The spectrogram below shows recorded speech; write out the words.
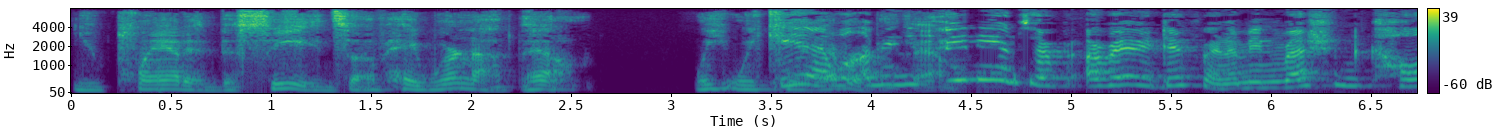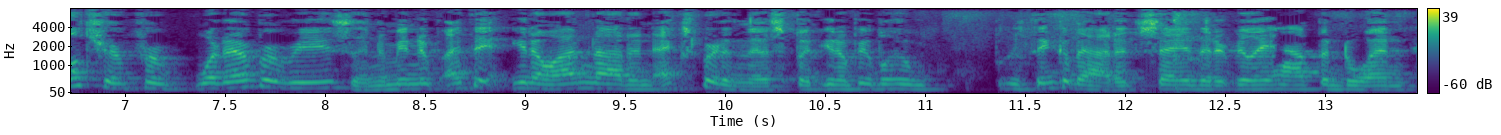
you planted the seeds of, hey, we're not them. We, we can't. Yeah, well, I mean, Ukrainians are, are very different. I mean, Russian culture, for whatever reason, I mean, I think, you know, I'm not an expert in this, but, you know, people who, who think about it say that it really happened when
